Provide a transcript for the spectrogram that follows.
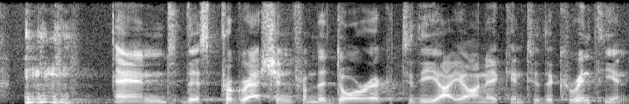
and this progression from the Doric to the Ionic and to the Corinthian.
